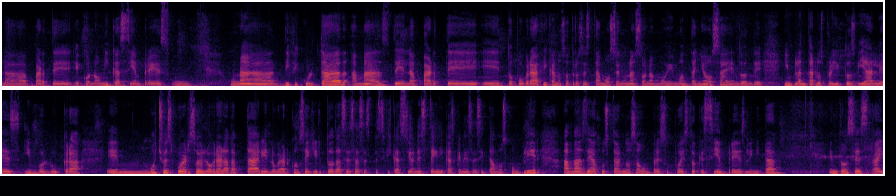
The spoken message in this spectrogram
la parte económica siempre es un una dificultad a más de la parte eh, topográfica. Nosotros estamos en una zona muy montañosa en donde implantar los proyectos viales involucra eh, mucho esfuerzo de lograr adaptar y lograr conseguir todas esas especificaciones técnicas que necesitamos cumplir, a más de ajustarnos a un presupuesto que siempre es limitado. Entonces hay,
